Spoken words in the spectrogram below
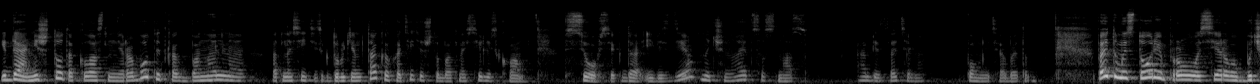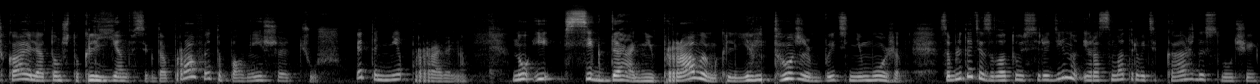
И да, ничто так классно не работает, как банальное относитесь к другим так, как хотите, чтобы относились к вам. Все всегда и везде начинается с нас. Обязательно помните об этом. Поэтому истории про серого бычка или о том, что клиент всегда прав, это полнейшая чушь. Это неправильно. Но и всегда неправым клиент тоже быть не может. Соблюдайте золотую середину и рассматривайте каждый случай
